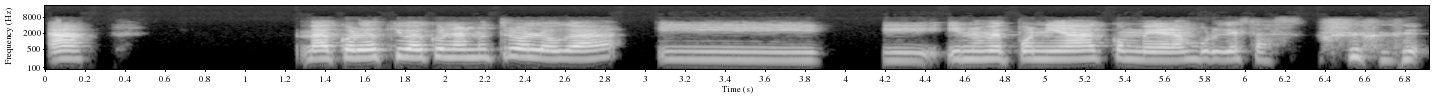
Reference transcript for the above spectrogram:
ah, me acuerdo que iba con la nutrióloga y, y, no me ponía a comer hamburguesas.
